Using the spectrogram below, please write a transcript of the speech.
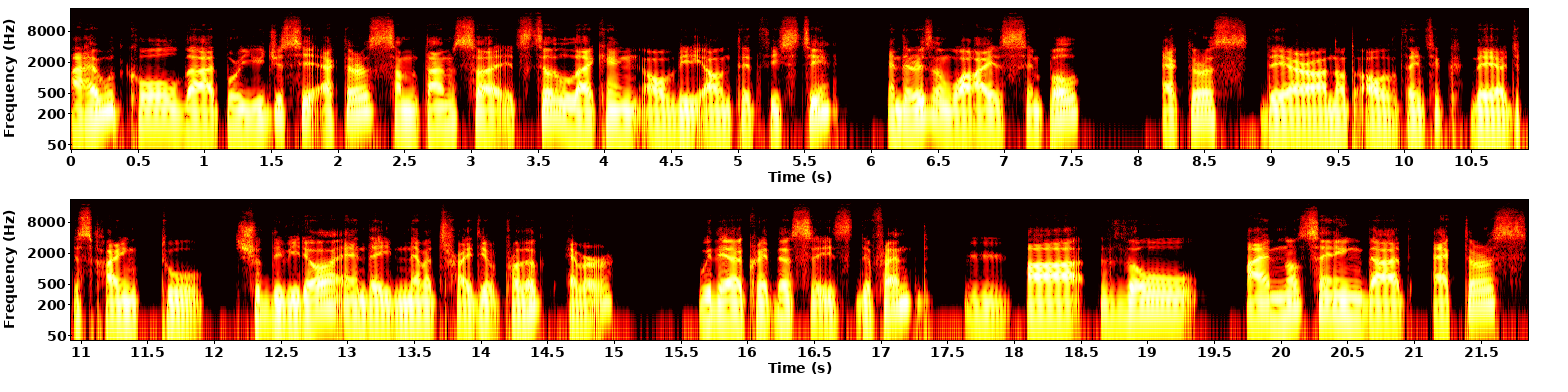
I would call that for UGC actors, sometimes uh, it's still lacking of the authenticity. And the reason why is simple. Actors, they are not authentic. They are just hiring to shoot the video and they never tried your product ever. With the creators, it's different. Mm-hmm. Uh, though I'm not saying that actors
